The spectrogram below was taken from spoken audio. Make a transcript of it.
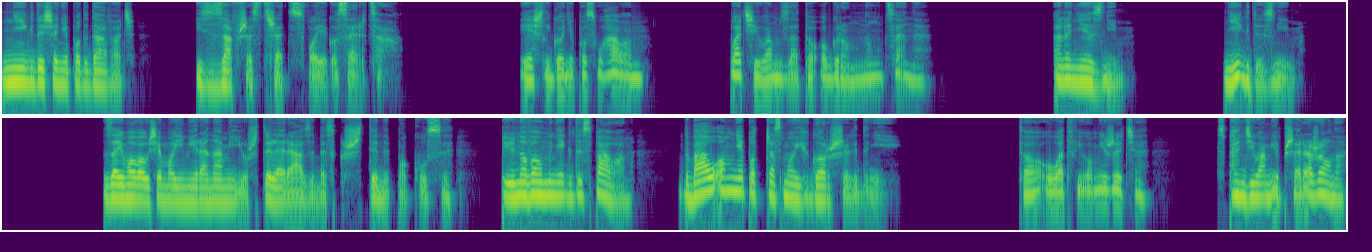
nigdy się nie poddawać i zawsze strzec swojego serca. Jeśli go nie posłuchałam, płaciłam za to ogromną cenę. Ale nie z nim. Nigdy z nim. Zajmował się moimi ranami już tyle razy bez krztyny pokusy. Pilnował mnie, gdy spałam. Dbał o mnie podczas moich gorszych dni. To ułatwiło mi życie. Spędziłam je przerażona,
